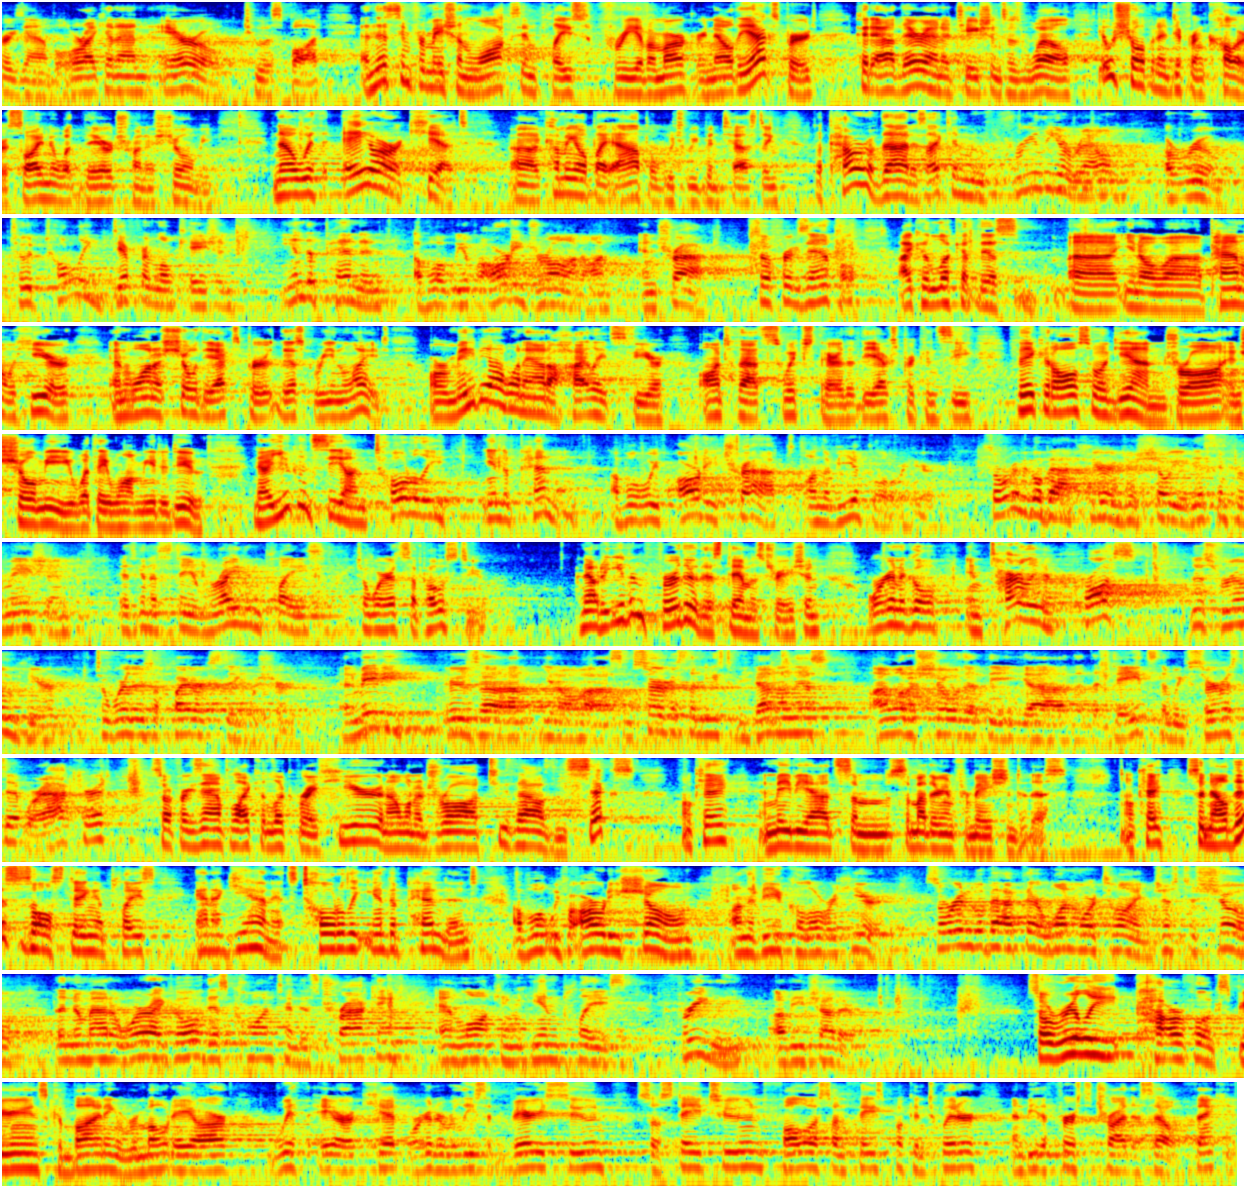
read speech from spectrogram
for example, or I can add an arrow to a spot. And this information locks in place free of a marker. Now the expert could add their annotations as well. It would show up in a different color so I know what they're trying to show me. Now with AR Kit, uh, coming out by Apple, which we've been testing, the power of that is I can move freely around a room to a totally different location independent of what we have already drawn on and tracked. So for example, I could look at this uh, you know, uh, panel here and want to show the expert this green light. Or maybe I want to add a highlight sphere onto that switch there that the expert can see. They could also again draw and show me what they want me to do. Now you can see I'm totally independent of what we've already tracked on the vehicle over here. So we're going to go back here and just show you this information is going to stay right in place to where it's supposed to. Now to even further this demonstration, we're going to go entirely across this room here to where there's a fire extinguisher. And maybe there's uh, you know uh, some service that needs to be done on this. I want to show that the uh, that the dates that we've serviced it were accurate. So for example, I could look right here and I want to draw 2006 okay? And maybe add some, some other information to this, okay? So now this is all staying in place, and again, it's totally independent of what we've already shown on the vehicle over here. So we're gonna go back there one more time just to show that no matter where I go, this content is tracking and locking in place freely of each other. So a really powerful experience combining remote AR with AR Kit. We're going to release it very soon, so stay tuned. Follow us on Facebook and Twitter and be the first to try this out. Thank you.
